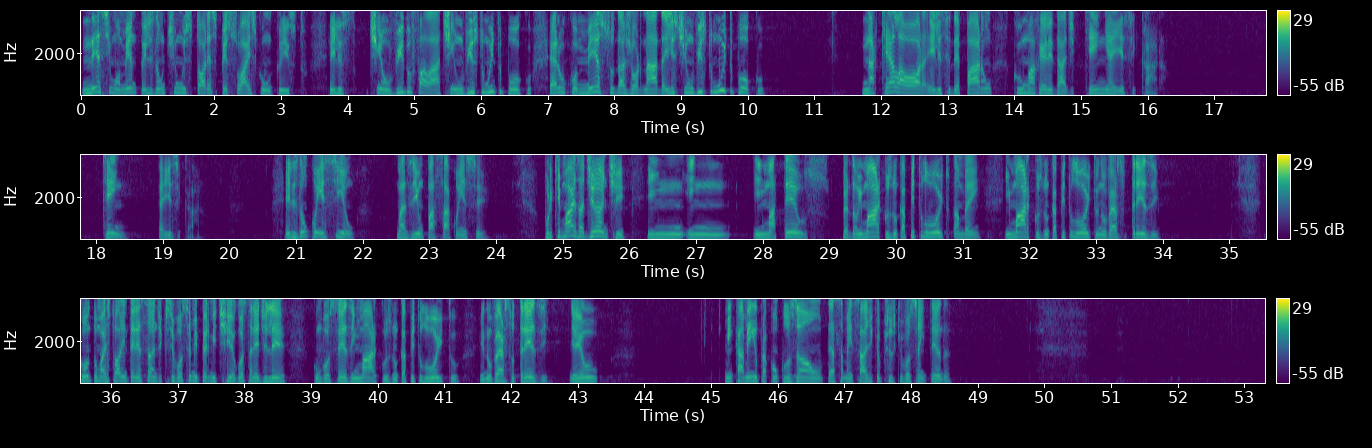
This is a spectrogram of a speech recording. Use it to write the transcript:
Nesse momento, eles não tinham histórias pessoais com o Cristo. Eles tinham ouvido falar, tinham visto muito pouco. Era o começo da jornada, eles tinham visto muito pouco. Naquela hora, eles se deparam com uma realidade: quem é esse cara? Quem é esse cara? Eles não conheciam, mas iam passar a conhecer. Porque mais adiante, em, em, em Mateus, perdão, em Marcos, no capítulo 8 também, em Marcos, no capítulo 8, no verso 13, conta uma história interessante que, se você me permitir, eu gostaria de ler com vocês em Marcos, no capítulo 8 e no verso 13. E eu me encaminho para a conclusão dessa mensagem que eu preciso que você entenda.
